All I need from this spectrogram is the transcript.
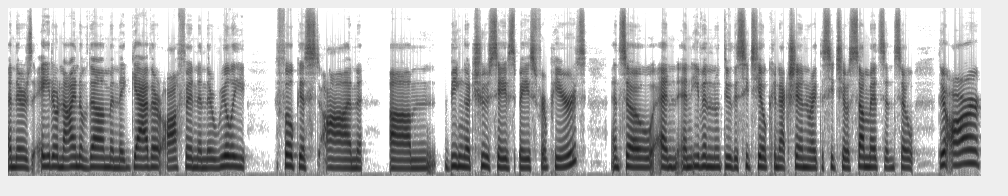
and there's eight or nine of them and they gather often and they're really focused on um, being a true safe space for peers and so and and even through the cto connection right the cto summits. And so there are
